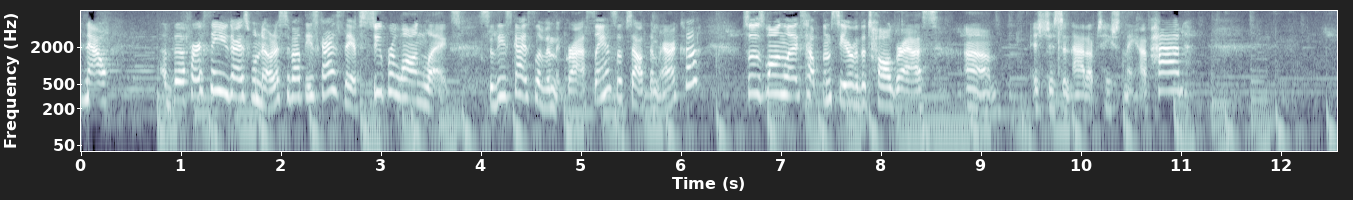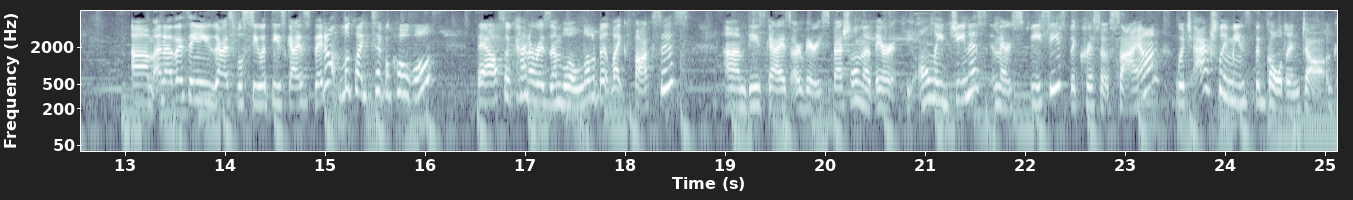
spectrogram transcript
Now, the first thing you guys will notice about these guys, they have super long legs. So these guys live in the grasslands of South America. So those long legs help them see over the tall grass. Um, it's just an adaptation they have had. Um, another thing you guys will see with these guys, they don't look like typical wolves. They also kind of resemble a little bit like foxes. Um, these guys are very special in that they're the only genus in their species, the Chrysocyon, which actually means the golden dog.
